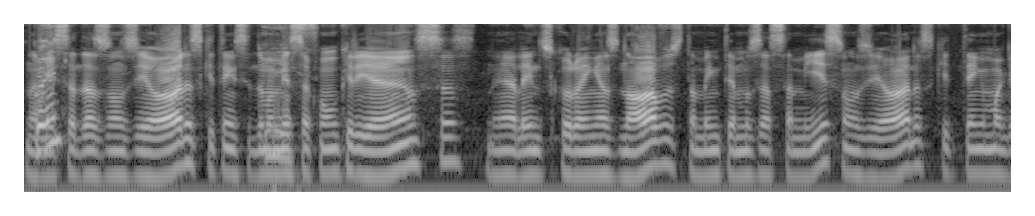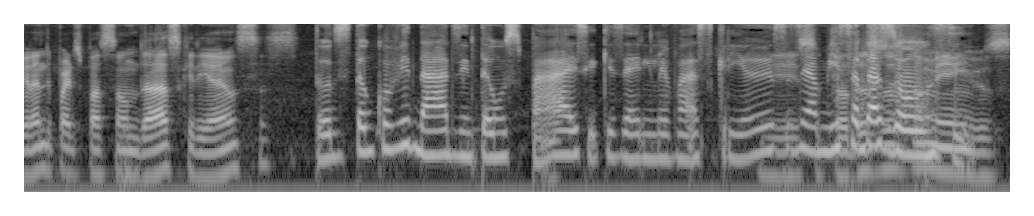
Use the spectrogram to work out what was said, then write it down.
Na Quanto... missa das 11 horas, que tem sido uma Isso. missa com crianças, né? Além dos coroinhas novos, também temos essa missa, 11 horas, que tem uma grande participação das crianças. Todos estão convidados, então, os pais que quiserem levar as crianças, Isso, é a missa todos das os 11. domingos,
